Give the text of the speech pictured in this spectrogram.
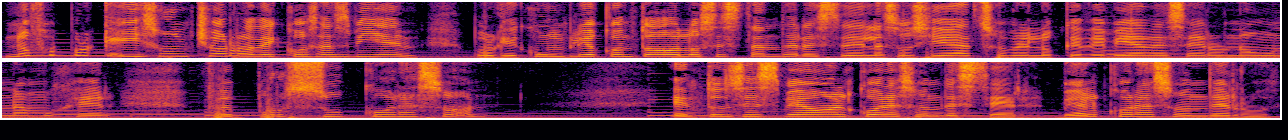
No fue porque hizo un chorro de cosas bien, porque cumplió con todos los estándares de la sociedad sobre lo que debía de ser o no una mujer, fue por su corazón. Entonces veo el corazón de Esther, veo el corazón de Ruth,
